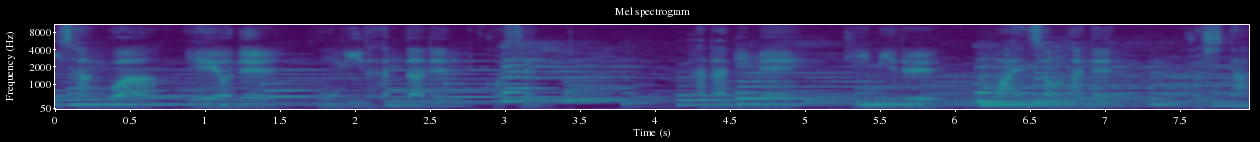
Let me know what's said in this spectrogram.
이상과 예언을 공인한다는 것은 하나님의 비밀을 완성하는 것이다.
